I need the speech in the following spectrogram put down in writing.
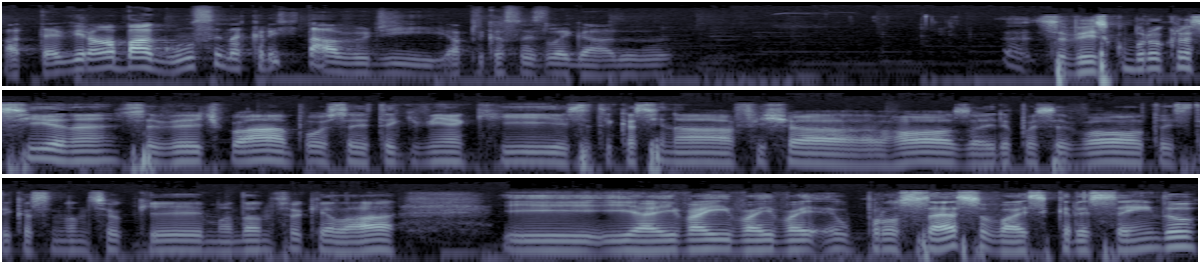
Até virar uma bagunça inacreditável de aplicações legadas, né? Você vê isso com burocracia, né? Você vê, tipo, ah, pô, você tem que vir aqui, você tem que assinar a ficha rosa, aí depois você volta, aí você tem que assinar não sei o que, mandar não sei o que lá. E, e aí vai, vai, vai, o processo vai se crescendo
